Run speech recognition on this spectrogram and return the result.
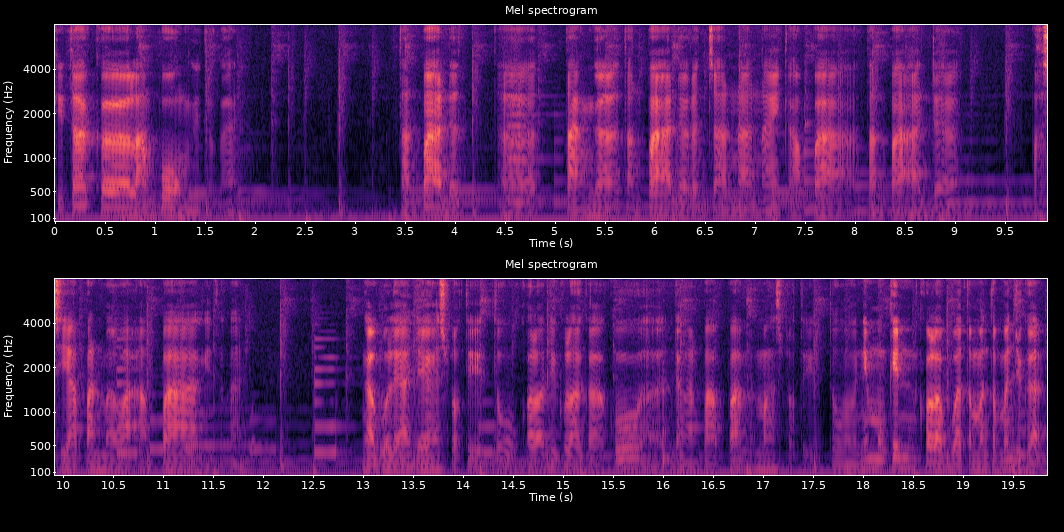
kita ke Lampung gitu kan. Tanpa ada uh, tanggal tanpa ada rencana naik apa tanpa ada persiapan bawa apa gitu kan nggak boleh ada yang seperti itu. Kalau di keluarga aku eh, dengan papa memang seperti itu. Ini mungkin kalau buat teman-teman juga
